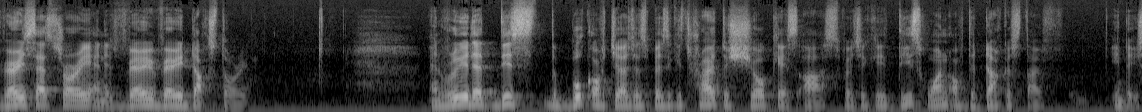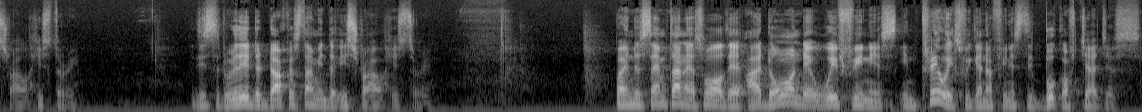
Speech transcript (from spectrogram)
Very sad story, and it's very, very dark story. And really, that this the book of Judges basically tried to showcase us basically this one of the darkest time in the Israel history. This is really the darkest time in the Israel history. But in the same time as well, that I don't want that we finish in three weeks. We're gonna finish the book of Judges,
